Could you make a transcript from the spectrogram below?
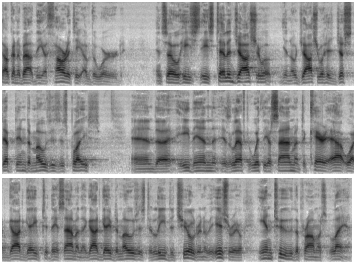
talking about the authority of the word. And so he's, he's telling Joshua, you know, Joshua has just stepped into Moses' place, and uh, he then is left with the assignment to carry out what God gave to the assignment that God gave to Moses to lead the children of Israel into the promised land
